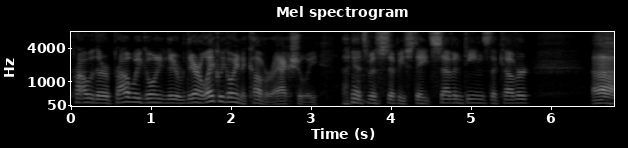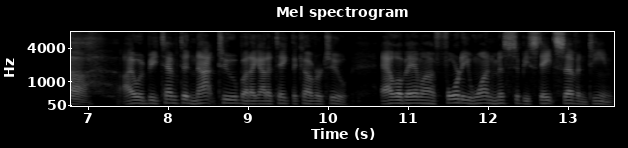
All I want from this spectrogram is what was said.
probably they're probably going they're they're likely going to cover actually against Mississippi State. 17's the cover. Ah, I would be tempted not to, but I got to take the cover too. Alabama 41, Mississippi State 17.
